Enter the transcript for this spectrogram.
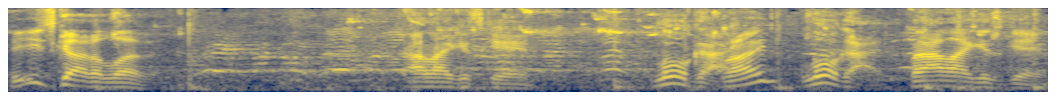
He's got 11. I like his game. Little guy. Right? Little guy, but I like his game.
